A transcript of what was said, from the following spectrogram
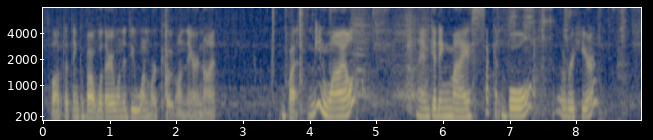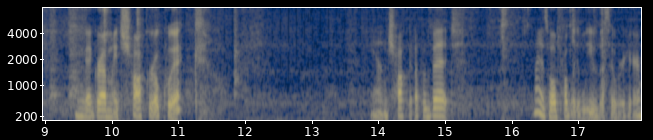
so I'll have to think about whether I wanna do one more coat on there or not. But meanwhile, I am getting my second bowl over here. I'm gonna grab my chalk real quick and chalk it up a bit. Might as well probably leave this over here.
